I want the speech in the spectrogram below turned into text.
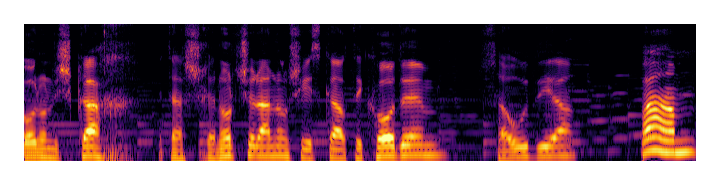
בואו לא נשכח את השכנות שלנו שהזכרתי קודם, סעודיה. פעם,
